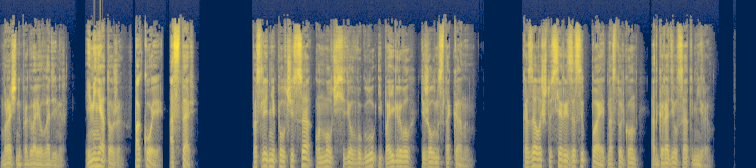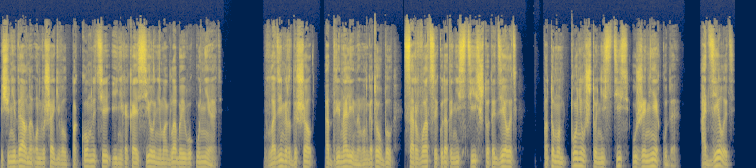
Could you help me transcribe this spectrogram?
мрачно проговорил Владимир. И меня тоже, в покое, оставь. Последние полчаса он молча сидел в углу и поигрывал тяжелым стаканом. Казалось, что Серый засыпает, настолько он отгородился от мира. Еще недавно он вышагивал по комнате, и никакая сила не могла бы его унять. Владимир дышал адреналином, он готов был сорваться и куда-то нестись, что-то делать, Потом он понял, что нестись уже некуда, а делать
